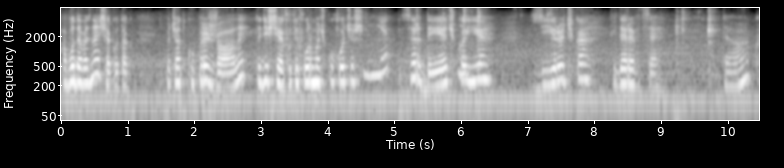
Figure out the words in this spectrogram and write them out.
Або давай, знаєш, як отак. Спочатку прижали, тоді ще яку ти формочку хочеш. Нет. Сердечко є, зірочка і деревце. Так,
